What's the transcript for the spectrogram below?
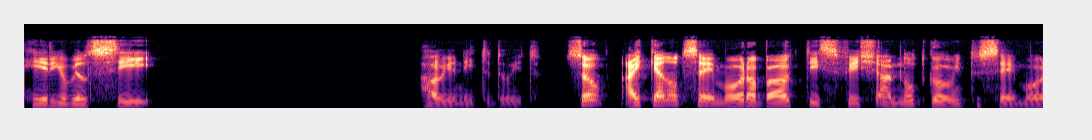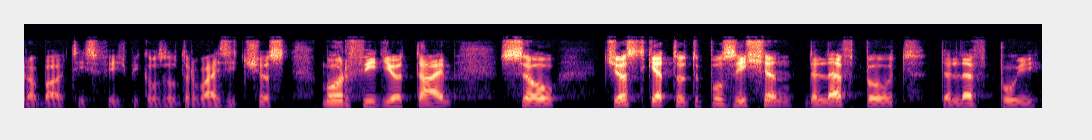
here you will see how you need to do it. So I cannot say more about this fish. I'm not going to say more about this fish because otherwise it's just more video time. So just get to the position, the left boat, the left buoy,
